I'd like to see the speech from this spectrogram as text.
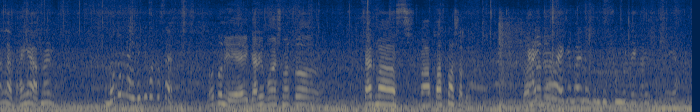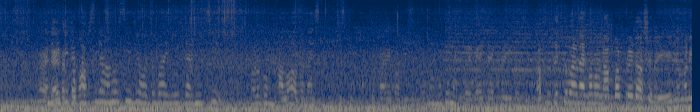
আল্লাহ ভাইয়া আপনার নতুন গাড়ি বিক্রি করতেছেন? নতুনই এই গাড়ির বয়স মাত্র চার মাস বা পাঁচ মাস হবে। একেবারে নতুন খুব সুন্দর ডেকোরেশন ভাইয়া। হ্যাঁ যেটা ভাবছিলাম আমি যে হয়তো বা ইউজ গাড়ি নিচ্ছি ওরকম ভালো হবে না স্পিড স্পিড থাকতে পারে বা বিভিন্ন আপনি দেখতে পারেন এখনও নাম্বার প্লেট আসে নাই। এই যে মানে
